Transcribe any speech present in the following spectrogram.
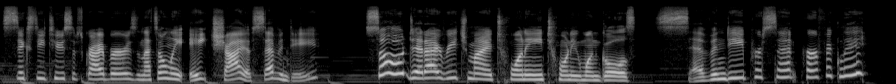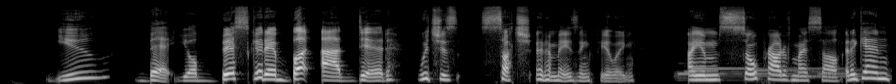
62 subscribers, and that's only 8 shy of 70. So, did I reach my 2021 goals 70% perfectly? You bet your biscuity butt I did, which is such an amazing feeling. I am so proud of myself. And again,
